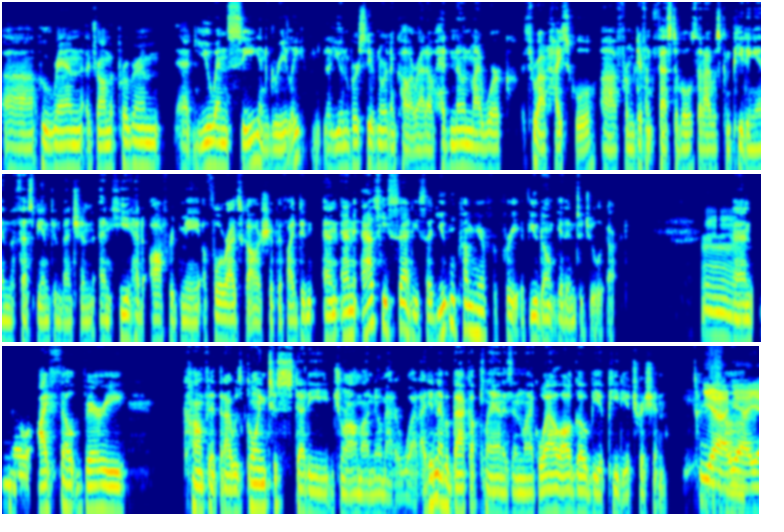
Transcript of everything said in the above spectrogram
uh, who ran a drama program at UNC in Greeley, the University of Northern Colorado, had known my work throughout high school uh, from different festivals that I was competing in, the Thespian Convention, and he had offered me a full ride scholarship if I didn't. And and as he said, he said, "You can come here for free if you don't get into Juilliard." Mm. And you know, I felt very confident that I was going to study drama no matter what. I didn't have a backup plan, as in like, well, I'll go be a pediatrician. Yeah, uh, yeah, yeah.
